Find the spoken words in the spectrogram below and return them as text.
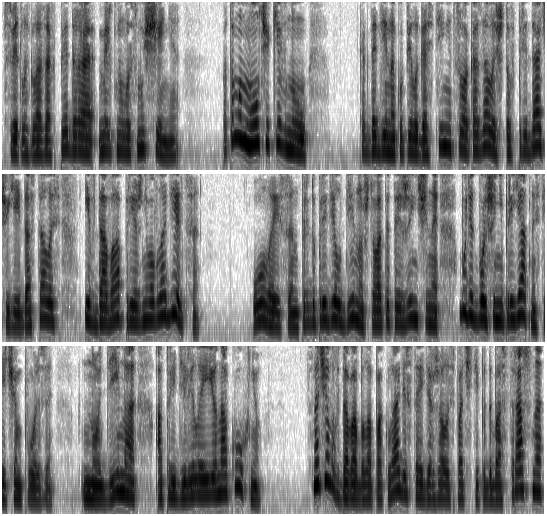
В светлых глазах Педера мелькнуло смущение. Потом он молча кивнул. Когда Дина купила гостиницу, оказалось, что в придачу ей досталась и вдова прежнего владельца. Олэйсон предупредил Дину, что от этой женщины будет больше неприятностей, чем пользы. Но Дина определила ее на кухню. Сначала вдова была покладистая и держалась почти подобострастно,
